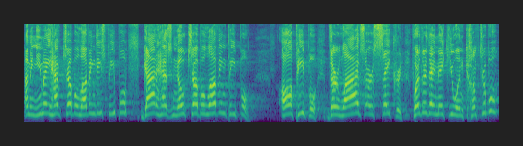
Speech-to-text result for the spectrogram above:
I mean, you may have trouble loving these people. God has no trouble loving people. All people, their lives are sacred. Whether they make you uncomfortable,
